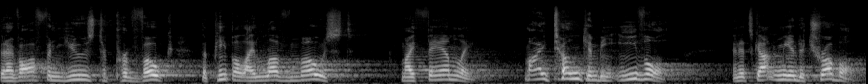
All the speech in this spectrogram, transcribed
that I've often used to provoke the people I love most, my family. My tongue can be evil, and it's gotten me into trouble.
